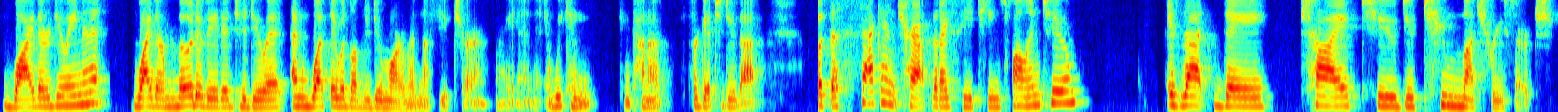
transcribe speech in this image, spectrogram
why they're doing it, why they're motivated to do it, and what they would love to do more of in the future, right? And we can can kind of forget to do that. But the second trap that I see teams fall into is that they try to do too much research.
